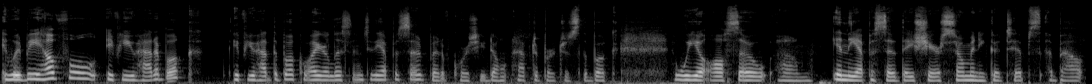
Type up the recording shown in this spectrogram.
It would be helpful if you had a book, if you had the book while you're listening to the episode, but of course you don't have to purchase the book. We also, um, in the episode, they share so many good tips about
